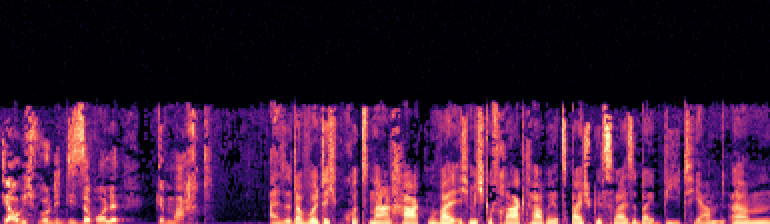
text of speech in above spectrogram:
glaube ich, wurde diese Rolle gemacht. Also da wollte ich kurz nachhaken, weil ich mich gefragt habe, jetzt beispielsweise bei Beat, ja. Ähm,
